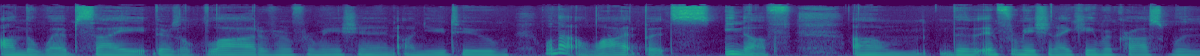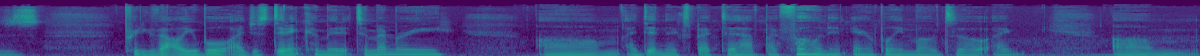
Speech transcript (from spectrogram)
on the website. There's a lot of information on YouTube. Well, not a lot, but enough. Um, the information I came across was pretty valuable. I just didn't commit it to memory. Um, I didn't expect to have my phone in airplane mode, so I um,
